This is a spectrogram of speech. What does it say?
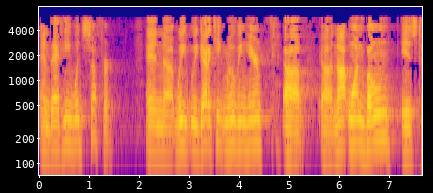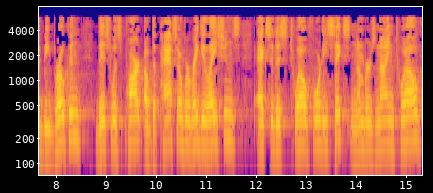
and that he would suffer. And uh, we we got to keep moving here. Uh, uh, not one bone is to be broken. This was part of the Passover regulations, Exodus 12:46, Numbers 9:12,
